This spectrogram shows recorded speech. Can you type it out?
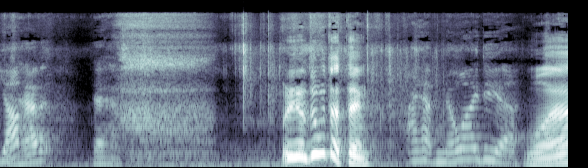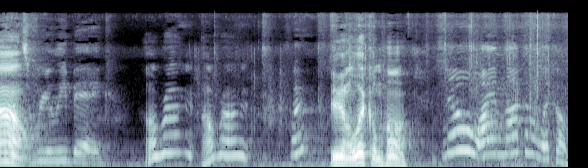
Yup. Have it. Yeah. What are you gonna do with that thing? I have no idea. Wow. It's really big. All right, all right. What? You're gonna lick them, huh? No, I am not going to lick them.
